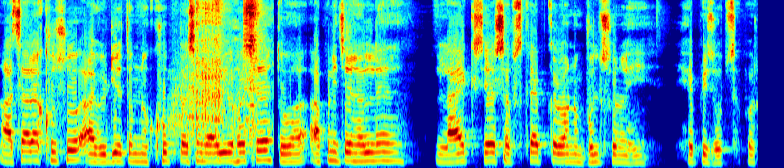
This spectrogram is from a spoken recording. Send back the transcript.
આશા રાખું છું આ વીડિયો તમને ખૂબ પસંદ આવ્યો હશે. તો આપણી ચેનલને લાઇક, શેર, સબસ્ક્રાઇબ કરવાનું ભૂલશો નહીં. હેપી જોબ સફર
